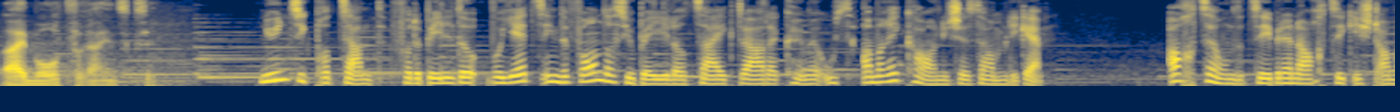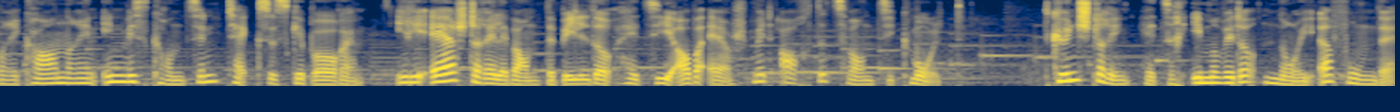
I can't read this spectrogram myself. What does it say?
einem Ort vereint gesehen. 90 Prozent der Bilder, die jetzt in der Fondation Baylor gezeigt werden, kommen aus amerikanischen Sammlungen. 1887 ist die Amerikanerin in Wisconsin, Texas geboren. Ihre ersten relevanten Bilder hat sie aber erst mit 28 gemalt. Die Künstlerin hat sich immer wieder neu erfunden.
